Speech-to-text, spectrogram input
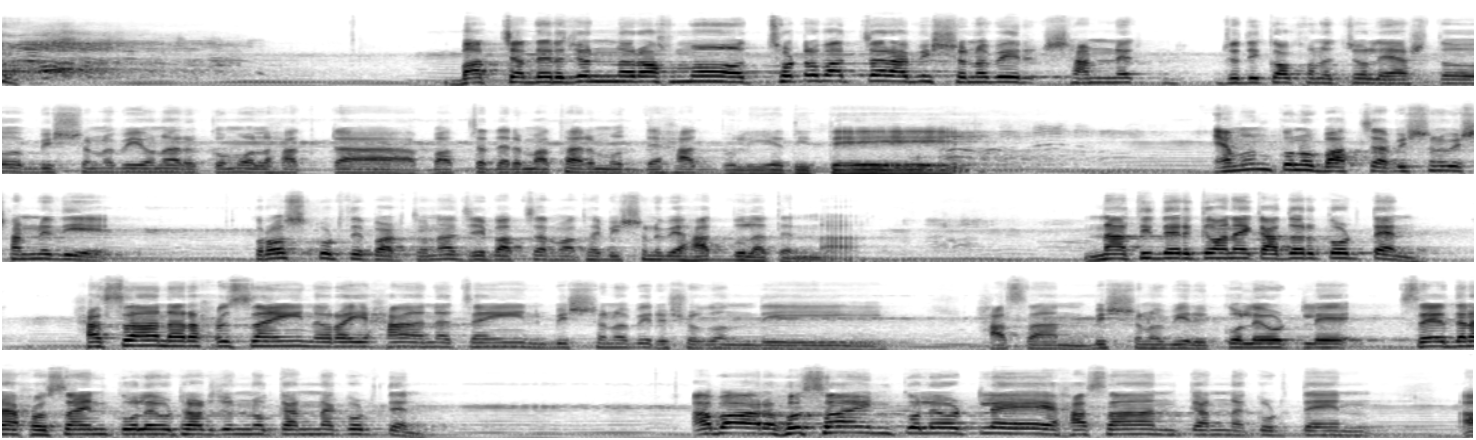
বাচ্চাদের জন্য রহমত। ছোট বাচ্চারা বিশ্বনবীর সামনে যদি কখনো চলে আসতো, বিশ্বনবী ওনার কোমল হাতটা বাচ্চাদের মাথার মধ্যে হাত বুলিয়ে দিতে। এমন কোন বাচ্চা বিশ্বনবীর সামনে দিয়ে ক্রস করতে পারতো না, যে বাচ্চার মাথায় বিশ্বনবী হাত বুলাতেন না। নাতিদেরকে অনেক আদর করতেন। হাসান আর হুসাইন রাইহানাতাইন বিশ্বনবীর সুগন্ধি। হাসান বিশ্বনবীর কোলে উঠলে সৈয়দনা হুসাইন কোলে ওঠার জন্য কান্না করতেন। আবার হুসাইন কোলে উঠলে হাসান কান্না করতেন।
